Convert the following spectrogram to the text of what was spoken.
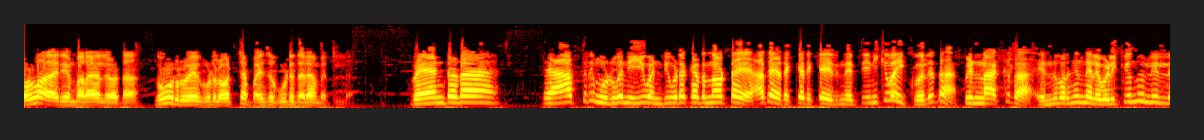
ഉള്ള കാര്യം പറയാലോ ചേട്ടാ. നൂറ് രൂപ കൂടുതൽ ഒറ്റ പൈസ കൂടി തരാൻ പറ്റില്ല. വേണ്ടടാ. രാത്രി മുഴുവൻ ഈ വണ്ടി ഇവിടെ കിടന്നോട്ടെ. അത് ഇടയ്ക്കിടയ്ക്ക് എഴുന്നേറ്റ് എനിക്ക് വൈക്കോലതാ പിണ്ണാക്കതാ എന്ന് പറഞ്ഞ് നിലവിളിക്കൊന്നുമില്ലല്ലോ.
